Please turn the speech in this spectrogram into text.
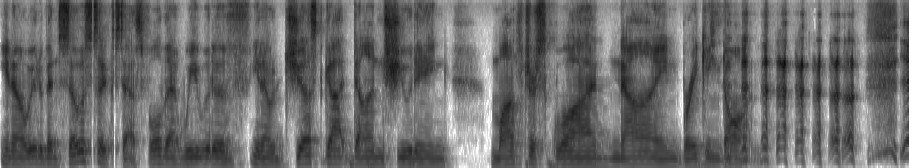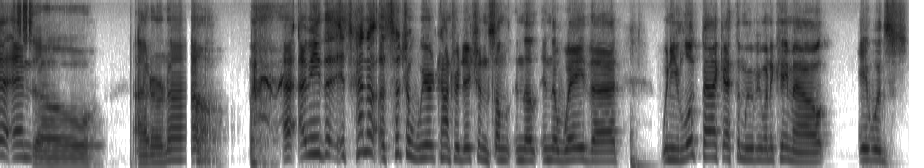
you know, it would have been so successful that we would have, you know, just got done shooting Monster Squad 9 Breaking Dawn. yeah. And so I don't know. I mean, it's kind of such a weird contradiction. Some in the in the way that when you look back at the movie when it came out, it was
